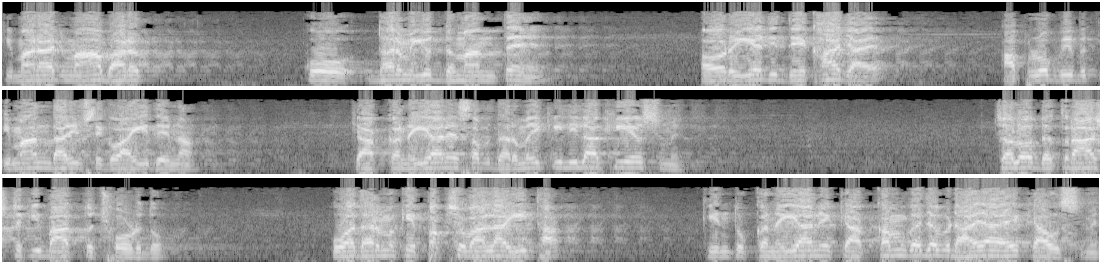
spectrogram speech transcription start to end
कि महाराज, महाभारत को धर्म युद्ध मानते हैं और यदि देखा जाए, आप लोग भी ईमानदारी से गवाही देना। क्या कन्हैया ने सब धर्म की लीला की है उसमें? चलो धतराष्ट्र की बात तो छोड़ दो। वो अधर्म के पक्ष वाला ही था। किंतु कन्हैया ने क्या कम गजब ढाया है क्या उसमें?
